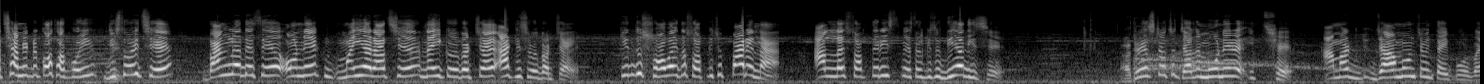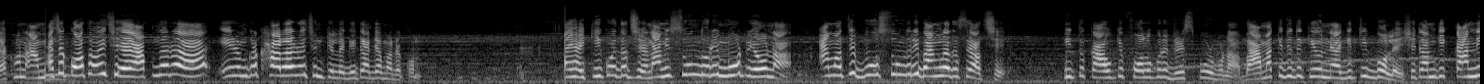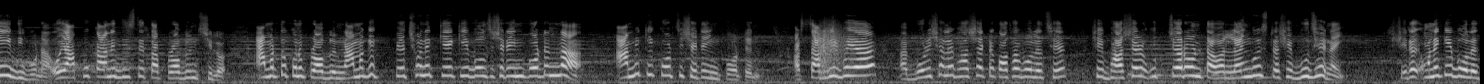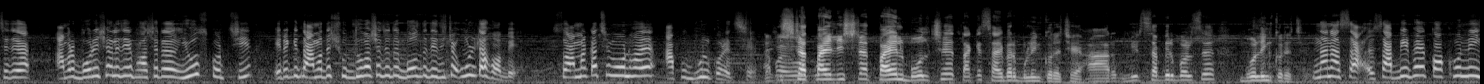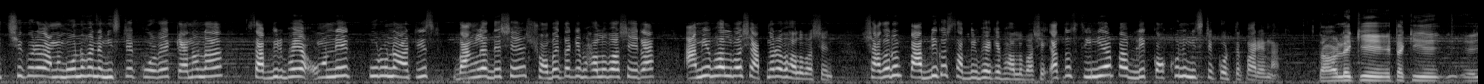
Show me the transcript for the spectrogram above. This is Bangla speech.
আচ্ছা আমি একটা কথা কই। বিষয় হচ্ছে বাংলাদেশে অনেক মাইয়ার আছে নায়িকা এবার চায় আর্টিস্ট এবার চায়। কিন্তু সবাই তো সব কিছু পারে না। আল্লাহ সপ্তাহের স্পেশাল কিছু দিয়ে দিছে। আচ্ছা। ড্রেসটা হচ্ছে যাদের মনের ইচ্ছে। আমার যা মন চাই তাই পরবো এখন আচ্ছা কথা হয়েছে আপনারা এরকম করে খাড়া রয়েছেন কে লাগে? এটা আগে আমার এখন। হাই হাই কী করতেছেন আমি সুন্দরী মোটেও না। আমার চেয়ে বহু সুন্দরী বাংলাদেশে আছে। আমি তো কাউকে ফলো করে ড্রেস পরবো না। বা আমাকে যদি কেউ নেগেটিভ বলে, সেটা আমি কানেই দিব না? ওই আপু কানে দিতে তার প্রবলেম ছিল। আমার তো কোনো প্রবলেম না। আমাকে পেছনে কে কি বলছে সেটা ইম্পর্টেন্ট না। আমি কি করছি সেটা ইম্পর্টেন্ট আর সাব্বির ভাইয়া বরিশালের ভাষা একটা কথা বলেছে, সেই ভাষার উচ্চারণটা বা ল্যাঙ্গুয়েজটা সে বুঝে নাই। সেটা অনেকেই বলেছে যে, আমরা বরিশালে যে ভাষাটা ইউজ করছি, এটা কিন্তু আমাদের শুদ্ধ ভাষা যদি বলতে যে জিনিসটা উল্টা হবে। তো আমার কাছে মনে হয় আপু ভুল করেছে। ইশরাত পায়েল ইশরাত পায়েল বলছে তাকে সাইবার বুলিং করেছে আর মীর সাব্বির বলছে বোলিং করেছে। না না সাব্বির ভাইয়া কখনোই ইচ্ছে করে আমার মনে হয় না মিস্টেক করবে কেননা সাব্বির ভাইয়া অনেক পুরনো আর্টিস্ট বাংলাদেশে সবাই তাকে ভালোবাসে এটা আমিও ভালোবাসি আপনারাও ভালোবাসেন। সাধারণ পাবলিকও সাব্বির ভাইকে ভালোবাসে এত সিনিয়র পাবলিক কখনো মিস্টেক করতে পারে না। তাহলে কি এটা কি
